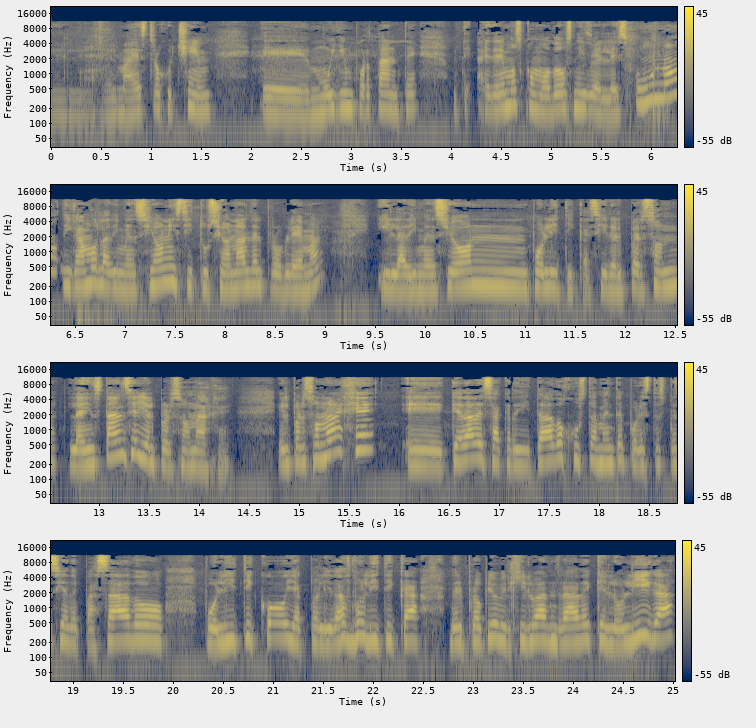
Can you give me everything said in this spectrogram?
el, maestro Huchim, eh, muy importante. Tenemos como dos niveles. Uno, digamos, la dimensión institucional del problema y la dimensión política, es decir, el person la instancia y el personaje. El personaje eh, queda desacreditado justamente por esta especie de pasado político y actualidad política del propio Virgilio Andrade que lo liga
